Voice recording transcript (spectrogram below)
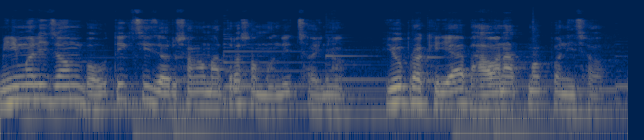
मिनिमलिजम भौतिक चिजहरूसँग मात्र सम्बन्धित छैन। यो प्रक्रिया भावनात्मक पनि छ।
